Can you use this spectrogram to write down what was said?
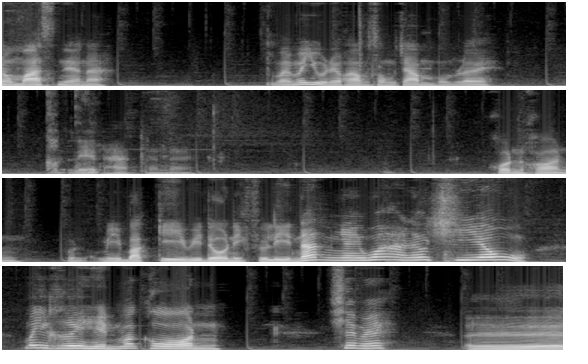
นอมัสเนี่ยนะทำไมไม่อยู่ในความทรงจำผมเลยเลดฮักนะคนคอนมีบักกี้วิดโอนิกฟิลลี่นั่นไงว่าแล้วเชียว ไม่เคยเห็นมาก่อน ใช่ไหม เออ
